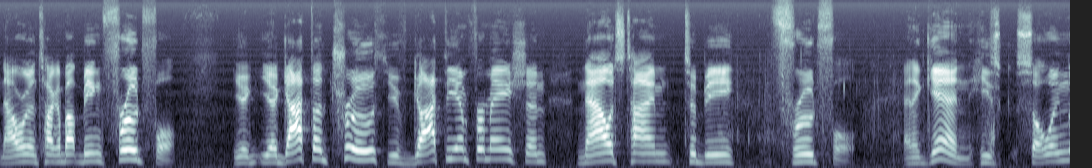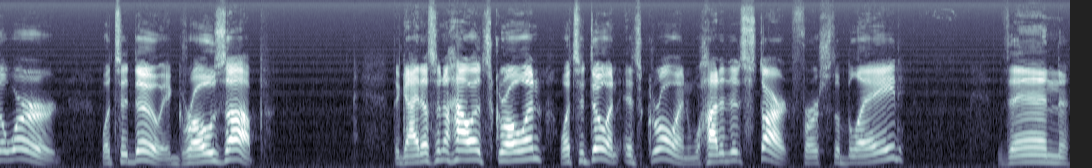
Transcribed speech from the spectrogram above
Now we're going to talk about being fruitful. You, you got the truth, you've got the information, now it's time to be fruitful. And again, he's sowing the word. What's it do? It grows up. The guy doesn't know how it's growing. What's it doing? It's growing. How did it start? First the blade, then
